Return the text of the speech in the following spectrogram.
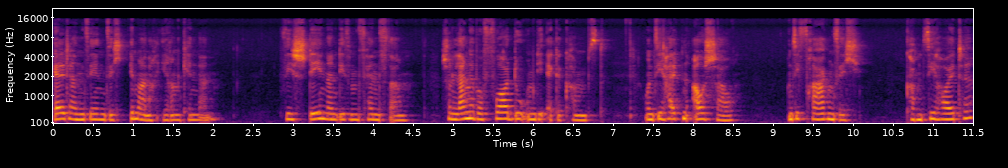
Eltern sehen sich immer nach ihren Kindern. Sie stehen an diesem Fenster, schon lange bevor du um die Ecke kommst. Und sie halten Ausschau. Und sie fragen sich, kommt sie heute?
